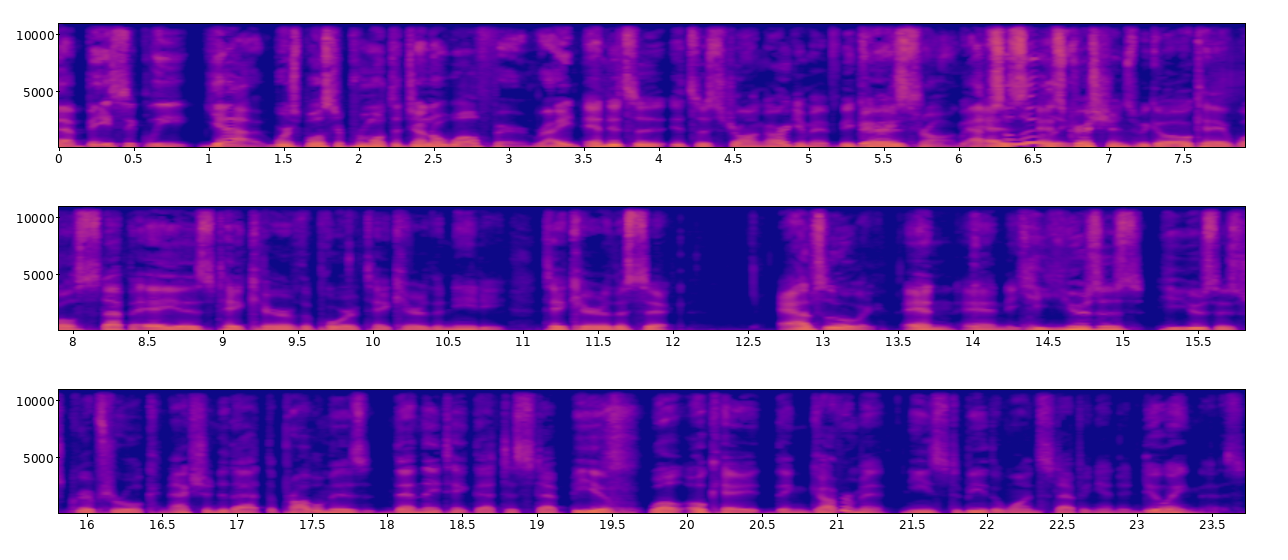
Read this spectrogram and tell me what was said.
that basically, yeah, we're supposed to promote the general welfare, right? and it's a it's a strong argument because strong. As, as Christians we go okay well step A is take care of the poor take care of the needy take care of the sick. Absolutely. And and he uses he uses scriptural connection to that. The problem is then they take that to step B of well okay then government needs to be the one stepping in and doing this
